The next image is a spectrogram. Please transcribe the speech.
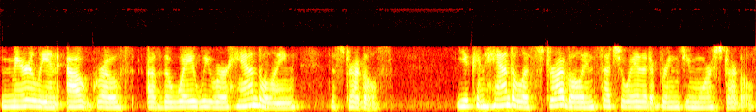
merely an outgrowth of the way we were handling the struggles. You can handle a struggle in such a way that it brings you more struggles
